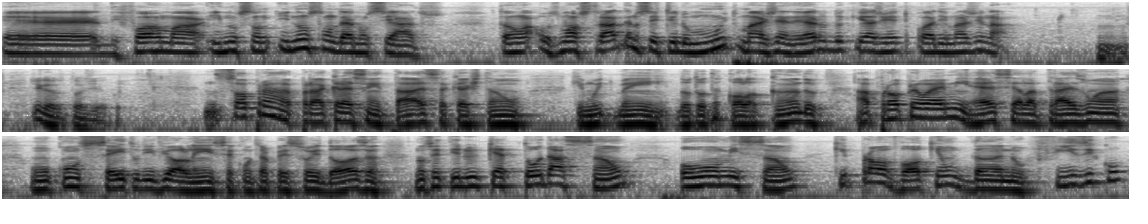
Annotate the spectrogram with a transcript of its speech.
é, de forma e não, são, e não são denunciados. Então, os maus tratos é no sentido muito mais genérico do que a gente pode imaginar. Hum. Diga, doutor Diego. Só para acrescentar essa questão que muito bem o doutor está colocando, a própria OMS ela traz uma, um conceito de violência contra a pessoa idosa no sentido de que é toda ação ou omissão que provoque um dano físico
